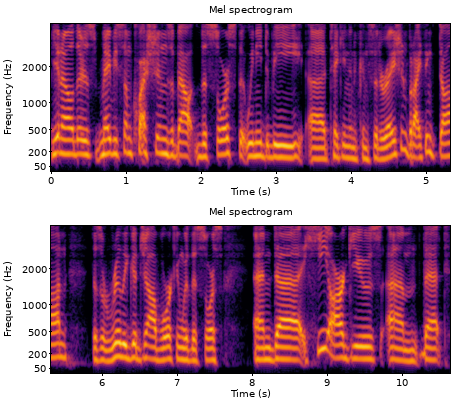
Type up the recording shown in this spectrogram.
you know, there's maybe some questions about the source that we need to be uh, taking into consideration. But I think Don does a really good job working with this source. And uh, he argues um, that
